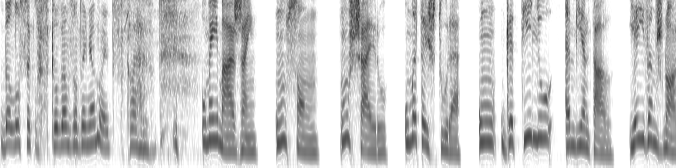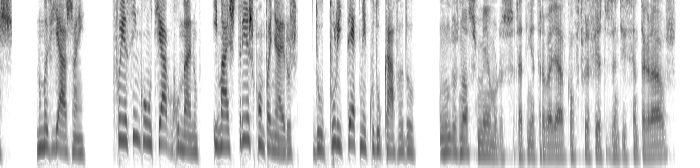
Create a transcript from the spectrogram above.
da louça que levamos ontem à noite. Claro. Uma imagem, um som, um cheiro, uma textura, um gatilho ambiental. E aí vamos nós, numa viagem. Foi assim com o Tiago Romano e mais três companheiros do Politécnico do Cávado. Um dos nossos membros já tinha trabalhado com fotografias 360 graus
